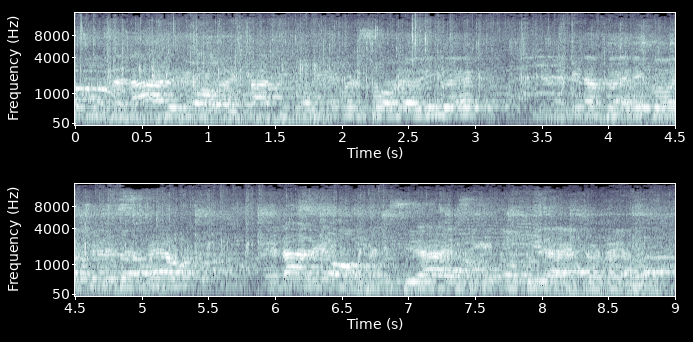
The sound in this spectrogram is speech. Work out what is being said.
aplausos del el clásico Gamer sobrevive y elimina a Federico Eche del torneo. Eladio, felicidades, sigue con vida el torneo.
